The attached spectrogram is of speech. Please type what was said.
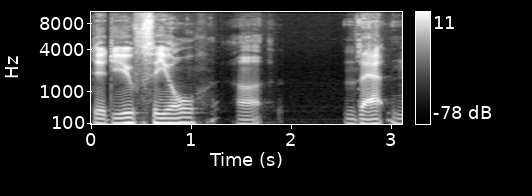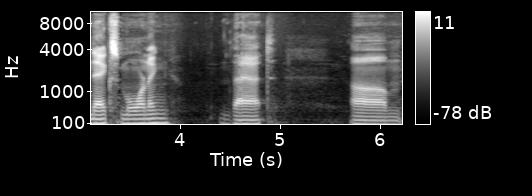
Did you feel uh, that next morning that um,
